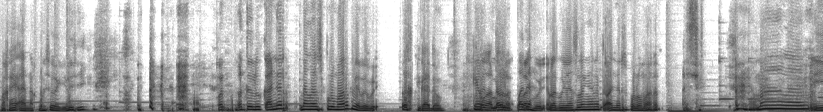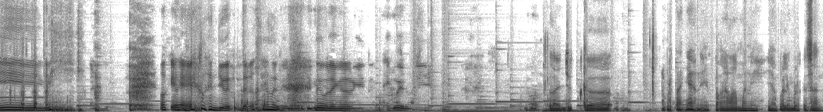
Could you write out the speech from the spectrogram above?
makanya anak gue suka gitu sih Waktu lu ke Anyer tanggal 10 Maret nggak tuh, Bri? Enggak dong. Kayak nggak tahu lupa dah. lagunya, lagunya selengan itu anjir 10 Maret. Nah, malam ini. Oke, lanjut. Udah, udah mulai ngomong gitu. lanjut ke pertanyaan nih pengalaman nih yang paling berkesan.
